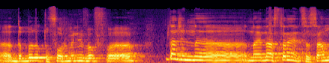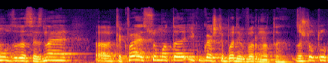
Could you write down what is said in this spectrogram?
да бъдат оформени в даже на, на една страница само, за да се знае каква е сумата и кога ще бъде върната. Защото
